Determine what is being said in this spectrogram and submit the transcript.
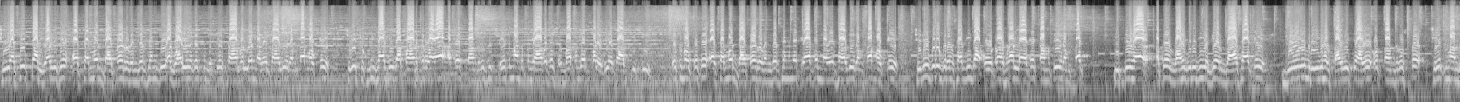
ਸੀਐਸਸੀ ਧਾਰੀਵਾਲ ਵਿਖੇ ਐਸਐਮਓ ਡਾਕਟਰ ਰਵਿੰਦਰ ਸਿੰਘ ਦੀ ਅਗਵਾਈ ਹੇਠ ਸਮੁੱਚੇ ਸਾਹਿਬ ਵੱਲੋਂ ਨਵੇਂ ਸਾਲ ਦੀ ਆਰੰਭਤਾ ਮੌਕੇ ਸ੍ਰੀ ਸੁਖਮਨੀ ਸਾਹਿਬ ਜੀ ਦਾ ਪਾਠ ਕਰਵਾਇਆ ਅਤੇ ਤੰਦਰੁਸਤ ਸਿਹਤਮੰਦ ਪੰਜਾਬ ਅਤੇ ਸਰਬੱਤ ਦੇ ਭਲੇ ਦੀ ਅਰਦਾਸ ਕੀਤੀ। ਇਸ ਮੌਕੇ ਤੇ ਐਸਐਮਓ ਡਾਕਟਰ ਰਵਿੰਦਰ ਸਿੰਘ ਨੇ ਕਿਹਾ ਕਿ ਨਵੇਂ ਸਾਲ ਦੀ ਰਮਤਾ ਮੌਕੇ ਸ੍ਰੀ ਗੁਰੂ ਗ੍ਰੰਥ ਸਾਹਿਬ ਜੀ ਦਾ ਓਟ ਆਸਰਾ ਲੈ ਕੇ ਕੰਮ ਦੀ ਰਮਤਾ ਕੀਤੀ ਹੈ ਅਤੇ ਵਾਹਿਗੁਰੂ ਜੀ ਅੱਗੇ ਅਰਦਾਸ ਹੈ ਕਿ ਜੋ ਵੀ ਮਰੀਜ਼ ਹਸਪਤਾਲ ਵਿੱਚ ਆਵੇ, ਉਹ ਤੰਦਰੁਸਤ, ਸਿਹਤਮੰਦ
